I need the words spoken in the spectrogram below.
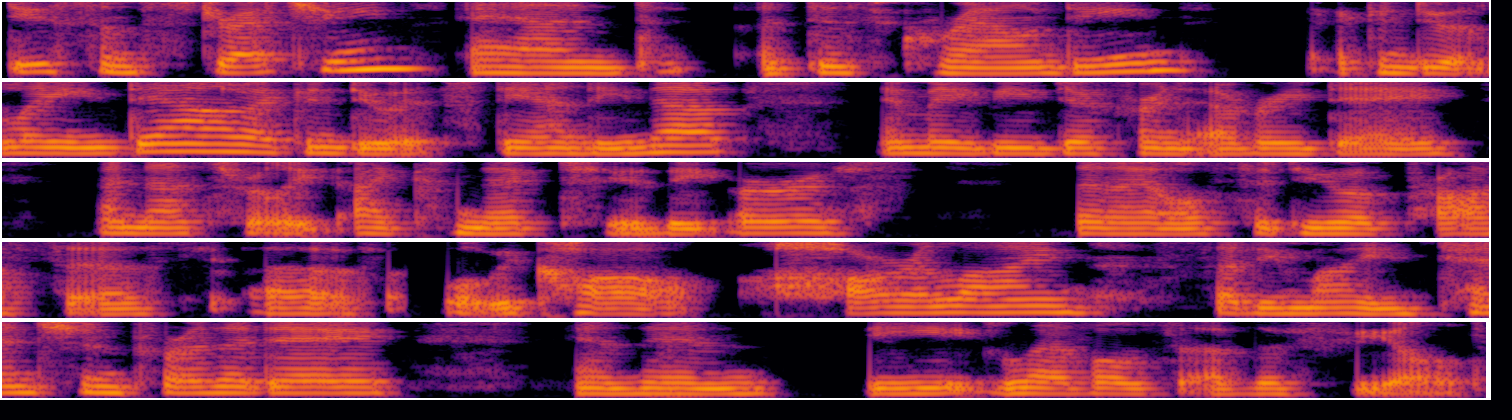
do some stretching and uh, just grounding. I can do it laying down, I can do it standing up. It may be different every day. And that's really, I connect to the earth. Then I also do a process of what we call hara line, setting my intention for the day, and then the levels of the field.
